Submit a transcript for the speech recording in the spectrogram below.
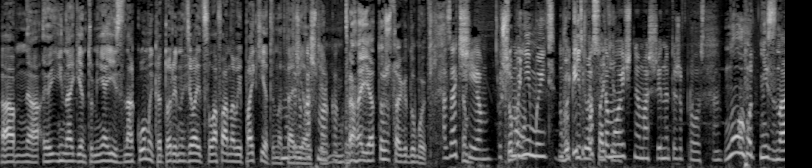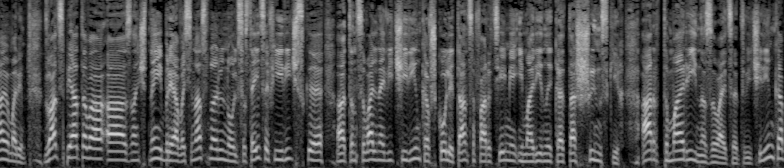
а, а, иноагент, у меня есть знакомый, который надевает целлофановые пакеты на Ну, это же тарелки. кошмар какой-то. Да, я тоже так думаю. А зачем? Почему? Чтобы не мыть, Ну, купите выкидывать пакеты. посудомоечную машину, это же просто. Ну, вот не знаю, Марин. 25 а, значит, ноября в 18.00 состоится феерическая а, танцевальная вечеринка в школе танцев Артемия и Марины Каташинских. Арт-Мари называется эта вечеринка.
